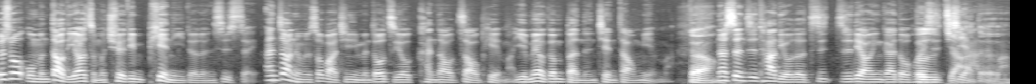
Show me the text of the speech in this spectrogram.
就是说我们到底要怎么确定骗你的人是谁？按照你们说法，其实你们都只有看到照片嘛，也没有跟本人见到面嘛。对啊，那甚至他留的资资料应该都会是假假的嘛。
